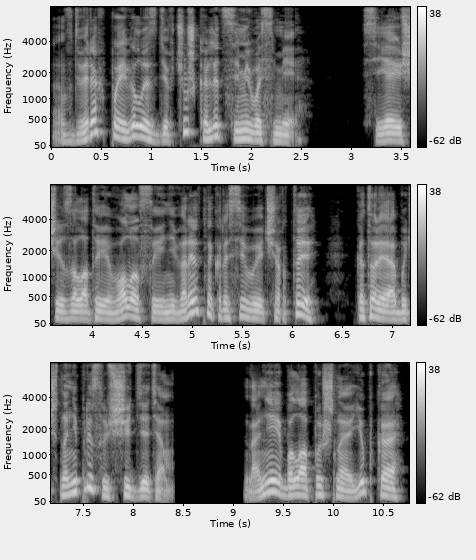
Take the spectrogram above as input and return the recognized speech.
В дверях появилась девчушка лет 7-8. Сияющие золотые волосы и невероятно красивые черты, которые обычно не присущи детям. На ней была пышная юбка,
